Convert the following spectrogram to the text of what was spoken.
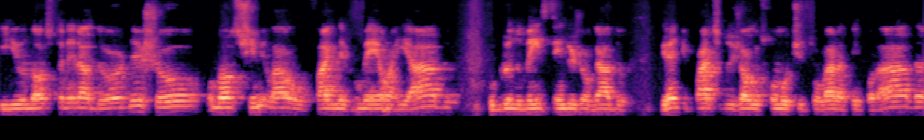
E o nosso treinador deixou o nosso time lá, o Fagner com meião arriado, o Bruno Mendes tendo jogado grande parte dos jogos como titular na temporada,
